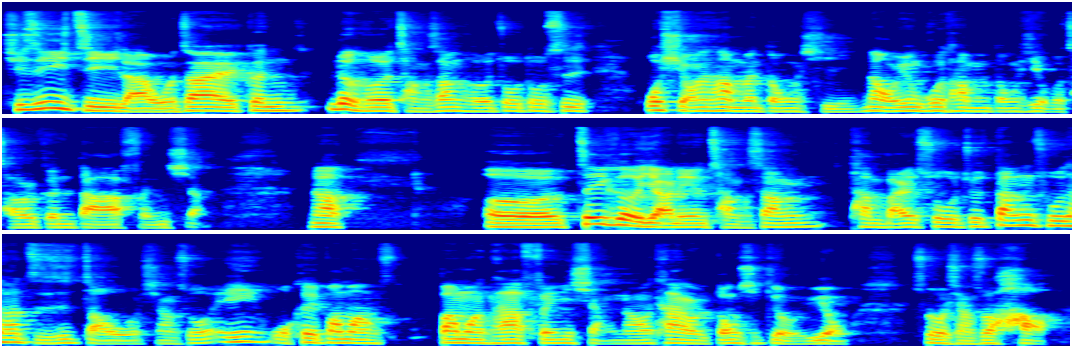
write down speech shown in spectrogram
其实一直以来我在跟任何厂商合作，都是我喜欢他们的东西，那我用过他们的东西，我才会跟大家分享。那呃，这个雅联厂商，坦白说，就当初他只是找我想说，诶，我可以帮忙。帮忙他分享，然后他有东西给我用，所以我想说好，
